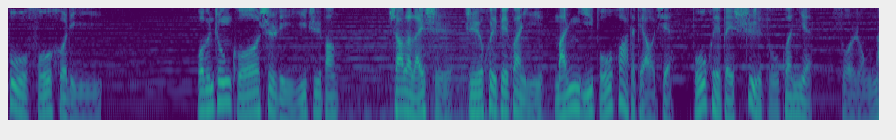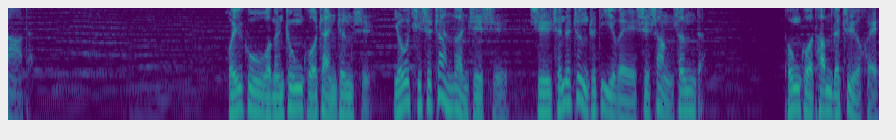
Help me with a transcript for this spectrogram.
不符合礼仪。我们中国是礼仪之邦，杀了来使只会被冠以蛮夷不化的表现，不会被世俗观念所容纳的。回顾我们中国战争史，尤其是战乱之时，使臣的政治地位是上升的，通过他们的智慧，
